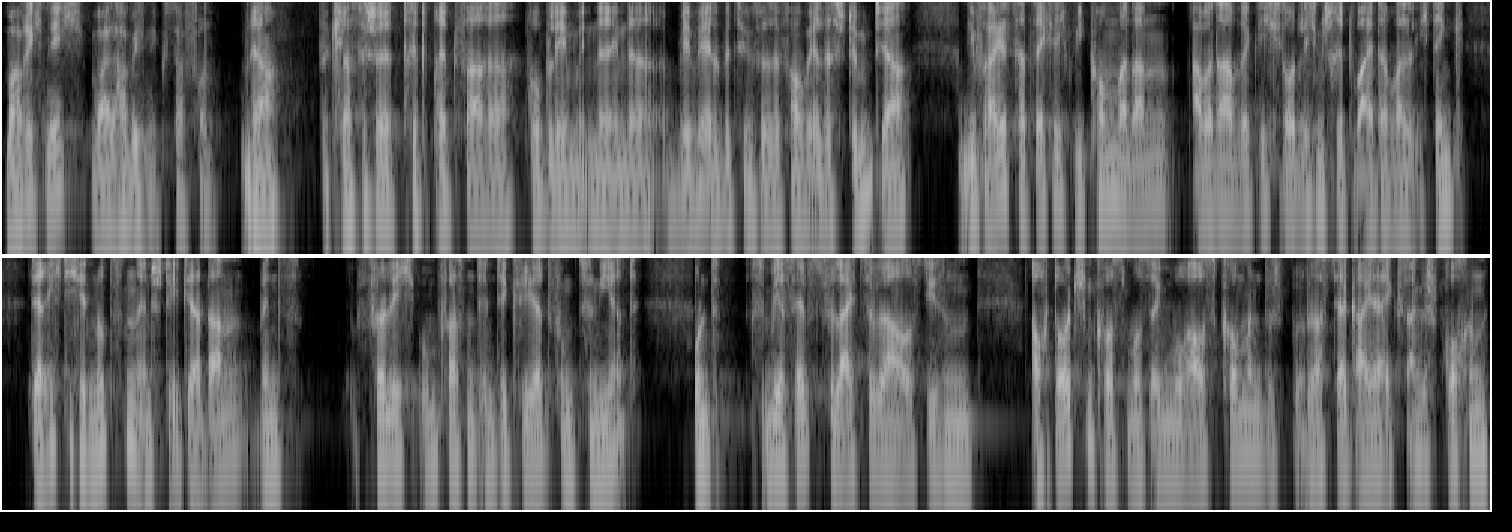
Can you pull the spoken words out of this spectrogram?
mache ich nicht, weil habe ich nichts davon. Ja, das klassische Trittbrettfahrer-Problem in der, in der BWL bzw. VWL, das stimmt, ja. Die Frage ist tatsächlich, wie kommen wir dann aber da wirklich deutlich einen Schritt weiter, weil ich denke, der richtige Nutzen entsteht ja dann, wenn es völlig umfassend integriert funktioniert und wir selbst vielleicht sogar aus diesem auch deutschen Kosmos irgendwo rauskommen. Du, du hast ja Gaia X angesprochen.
